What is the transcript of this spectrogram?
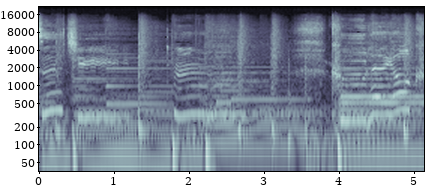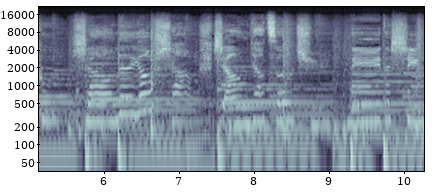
自己。嗯哭了又哭笑了又笑想要走去你的心。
